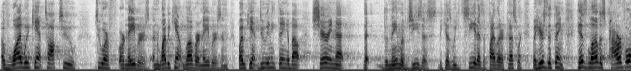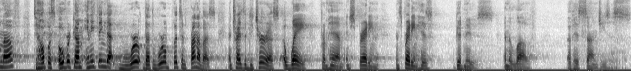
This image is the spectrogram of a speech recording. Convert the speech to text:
of why we can't talk to, to our, our neighbors and why we can't love our neighbors and why we can't do anything about sharing that, that the name of Jesus because we see it as a five letter cuss word. But here's the thing His love is powerful enough to help us overcome anything that, wor- that the world puts in front of us and tries to deter us away from Him and spreading, and spreading His good news and the love of his son, Jesus.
